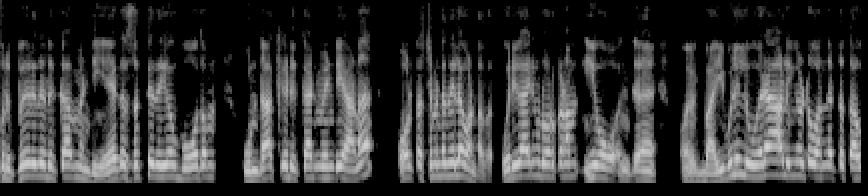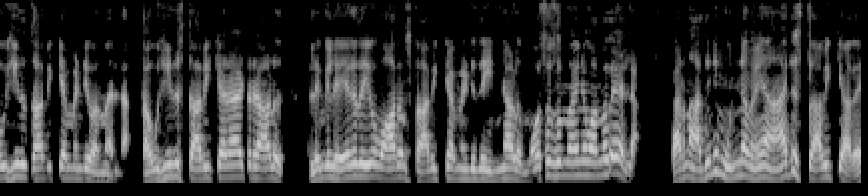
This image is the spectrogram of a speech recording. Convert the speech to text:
പ്രിപ്പയർ ചെയ്തെടുക്കാൻ വേണ്ടി ഏകസത്യതയോ ബോധം ഉണ്ടാക്കിയെടുക്കാൻ വേണ്ടിയാണ് ഓൾഡ് ടെസ്റ്റമെന്റ് നിലകൊണ്ടത് ഒരു കാര്യം കൂടെ ഓർക്കണം ഈ ബൈബിളിൽ ഒരാൾ ഇങ്ങോട്ട് വന്നിട്ട് തൗഹീദ് സ്ഥാപിക്കാൻ വേണ്ടി വന്നല്ല തൗഹീദ് സ്ഥാപിക്കാനായിട്ട് ഒരാൾ അല്ലെങ്കിൽ ഏകദൈവ വാദം സ്ഥാപിക്കാൻ വേണ്ടിയത് ഇന്നാൾ മോസസ് ഒന്നും അതിന് വന്നതേ അല്ല. കാരണം അതിന് മുന്നമേ ആര് സ്ഥാപിക്കാതെ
